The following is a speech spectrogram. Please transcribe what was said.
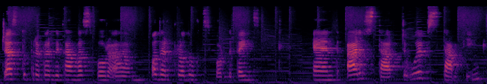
just to prepare the canvas for um, other products for the paints and I'll start with stamping.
